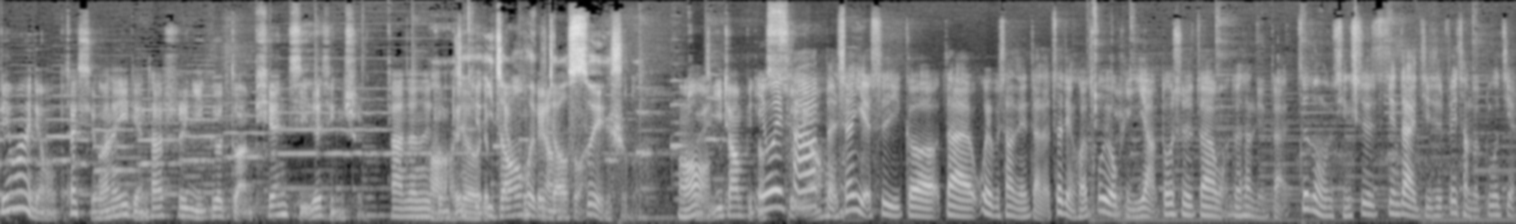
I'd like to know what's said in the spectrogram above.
另外一点，我不太喜欢的一点，它是一个短篇集的形式，它的那种啊，整体的就一张会比较碎是吧？常短，对一张比较碎，因为它本身也是一个在 Web 上连载的，这点和拖油瓶一样，都是在网站上连载。这种形式现在其实非常的多见，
